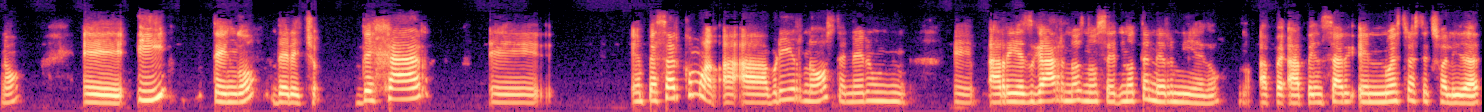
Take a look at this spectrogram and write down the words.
¿no? Eh, y tengo derecho. Dejar, eh, empezar como a, abrirnos, tener un, arriesgarnos, no sé, no tener miedo A, a, pensar en nuestra sexualidad,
